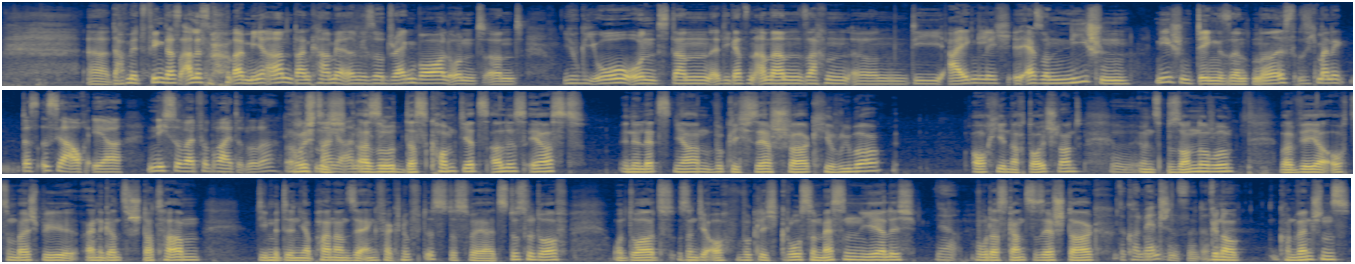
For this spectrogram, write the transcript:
äh, damit fing das alles bei mir an. Dann kam ja irgendwie so Dragon Ball und, und Yu-Gi-Oh! und dann äh, die ganzen anderen Sachen, ähm, die eigentlich eher so Nischen, Nischending sind. Ne? Ist, also ich meine, das ist ja auch eher nicht so weit verbreitet, oder? Dieses Richtig. Also das kommt jetzt alles erst in den letzten Jahren wirklich sehr stark hier rüber. Auch hier nach Deutschland insbesondere, weil wir ja auch zum Beispiel eine ganze Stadt haben, die mit den Japanern sehr eng verknüpft ist. Das wäre jetzt Düsseldorf. Und dort sind ja auch wirklich große Messen jährlich, ja, wo das Ganze sehr stark so Conventions sind das. genau, Ne? Conventions,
